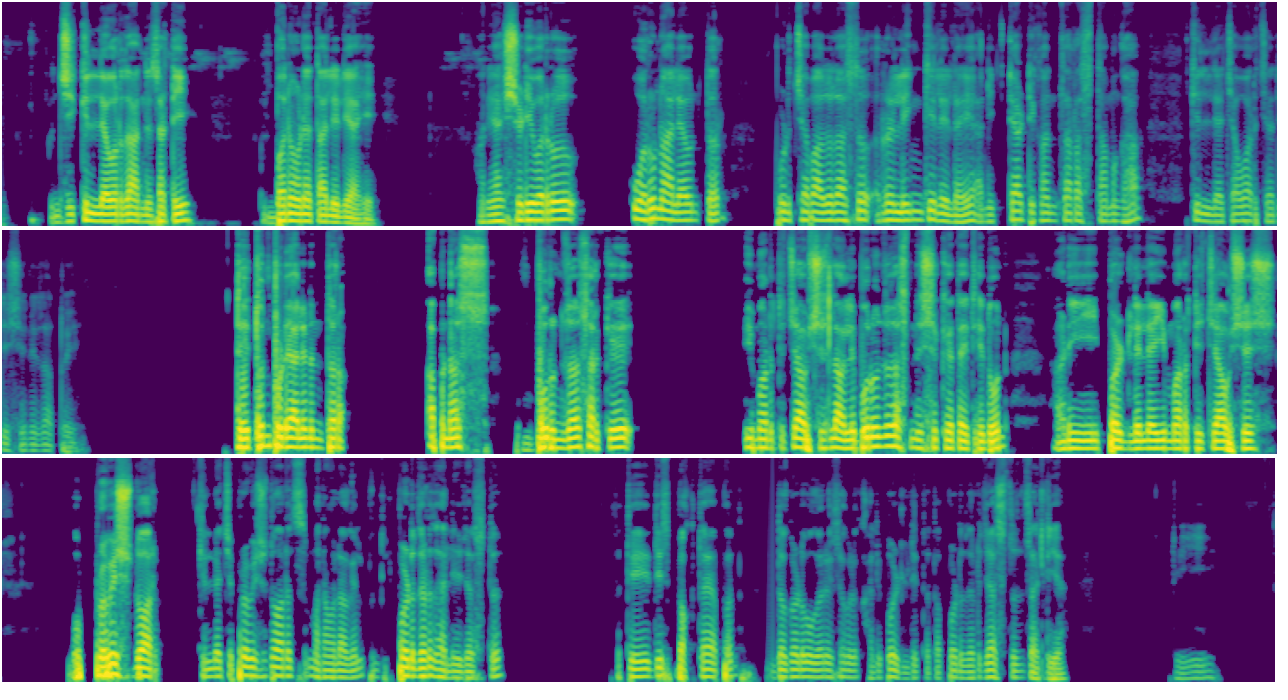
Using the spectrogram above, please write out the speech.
जी किल्ल्यावर जाण्यासाठी बनवण्यात आलेली आहे. आणि या शिडीवर वरून आल्यानंतर पुढच्या बाजूला असं रेलिंग केलेलं आहे आणि त्या ठिकाणचा रस्ता मग हा किल्ल्याच्या वरच्या दिशेने जातोय. तेथून पुढे आल्यानंतर आपणास बुरुंजासारखे इमारतीचे अवशेष लागले. बुरुंजच असणे शक्यता इथे दोन आणि पडलेल्या इमारतीचे अवशेष व प्रवेशद्वार किल्ल्याचे प्रवेशद्वारच म्हणावं लागेल पण ती पडझड झाली आहे जास्त. तर ते दिस बघताय आपण. दगड वगैरे सगळे खाली पडलेत. आता पडझड जास्तच झाली आहे.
